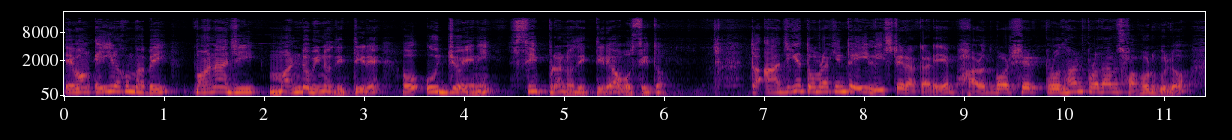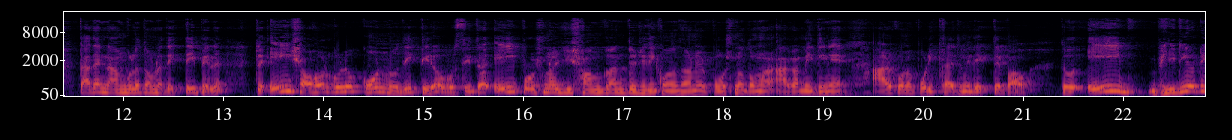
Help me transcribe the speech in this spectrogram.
এবং এই রকমভাবেই পানাজি, মান্ডবী নদীর তীরে ও উজ্জয়িনী সিপ্রা নদীর তীরে অবস্থিত। তো আজকে তোমরা কিন্তু এই লিস্টের আকারে ভারতবর্ষের প্রধান প্রধান শহরগুলো, তাদের নামগুলো তোমরা দেখতেই পেলে। তো এই শহরগুলো কোন নদীর তীরে অবস্থিত? এই প্রশ্ন যে সংক্রান্ত যদি কোনো ধরনের প্রশ্ন তোমার আগামী দিনে আর কোনো পরীক্ষায় তুমি দেখতে পাও, তো এই ভিডিওটি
